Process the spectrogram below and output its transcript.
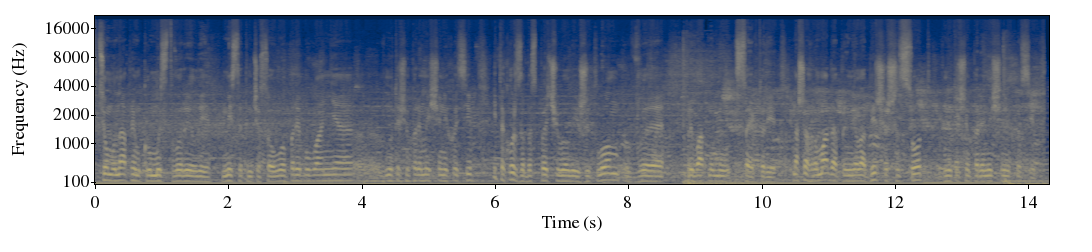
В цьому напрямку ми створили місце тимчасового перебування внутрішньопереміщених осіб і також забезпечували житлом в приватному секторі. Наша громада прийняла більше 600 внутрішньопереміщених осіб.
